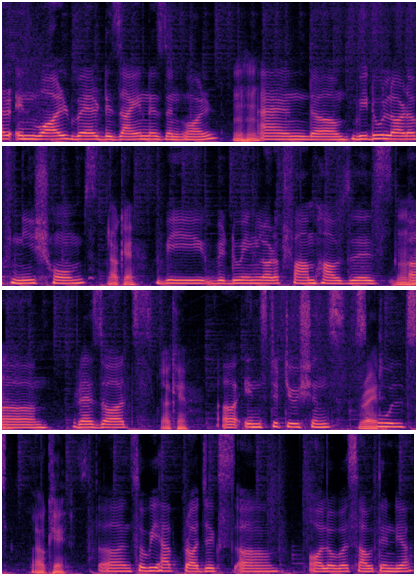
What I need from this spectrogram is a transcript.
are involved where design is involved, Mm-hmm. and um, we do a lot of niche homes. okay We we're doing a lot of farmhouses, Mm-hmm. um, resorts, okay uh, institutions, Right. schools. okay Uh, so we have projects um, all over South India.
